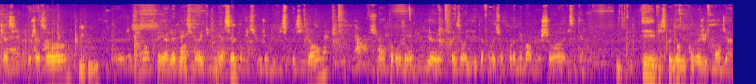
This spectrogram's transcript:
CASIB Cojazor. Mhm. Euh, Je suis entré à l'Alliance israélite universelle, dont je suis aujourd'hui vice-président. Je suis encore aujourd'hui euh, trésorier de la Fondation pour la mémoire de la Shoah, etc. Et vice-président du Congrès juif mondial.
